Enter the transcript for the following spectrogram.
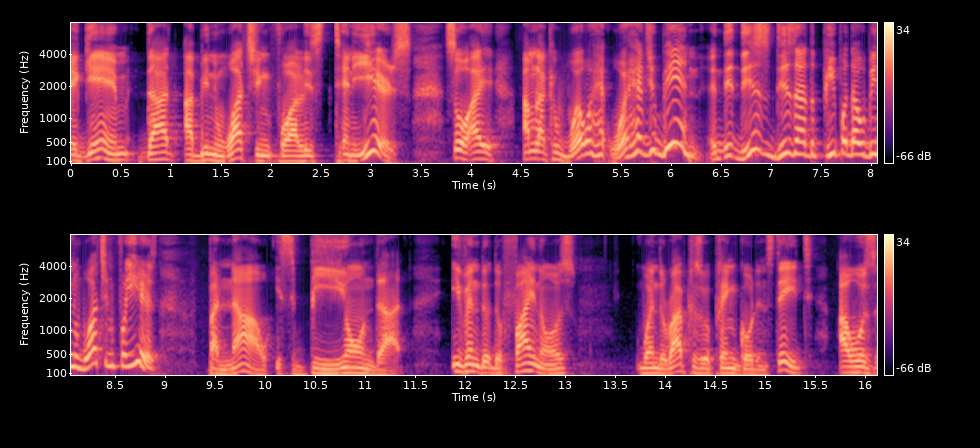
a game that I've been watching for at least 10 years. So I, I'm like, where, where have you been? These, these are the people that we've been watching for years. But now it's beyond that. Even the, the finals, when the Raptors were playing Golden State, I was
